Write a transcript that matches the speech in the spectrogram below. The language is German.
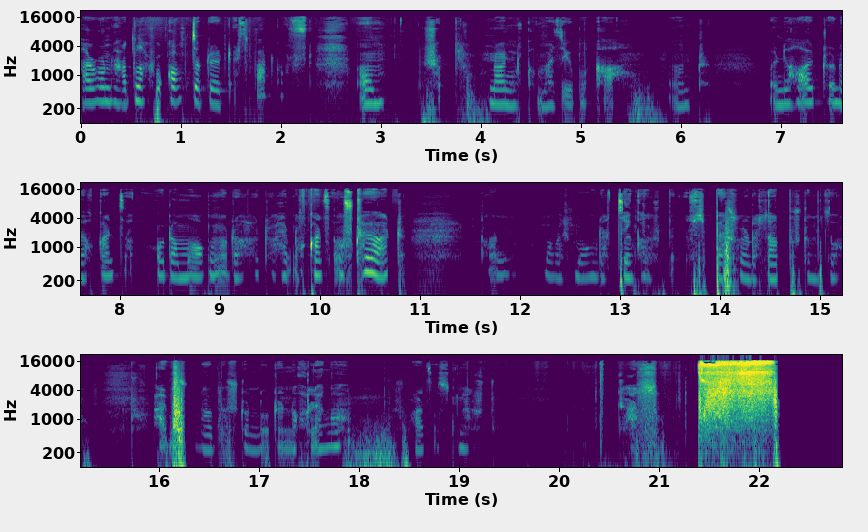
Hallo und herzlich willkommen zu der Podcast. Um, ich habe 9,7k. Und wenn ihr heute noch ganz oder morgen oder heute halt noch ganz oft hört, dann mache ich morgen das 10k Special. Das dauert bestimmt so halbe Stunde, halbe Stunde oder noch länger. Ich weiß es nicht.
